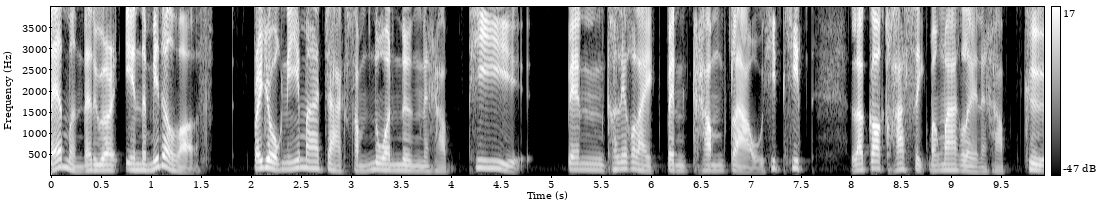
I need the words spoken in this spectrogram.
lemon that we are in the middle of ประโยคนี้มาจากสำนวนหนึ่งนะครับ ที่ เป็นเขาเรียกว่าอะไรเป็นคำกล่าวฮิตๆแล้วก็คลาสสิกมากๆเลยนะครับ คือ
